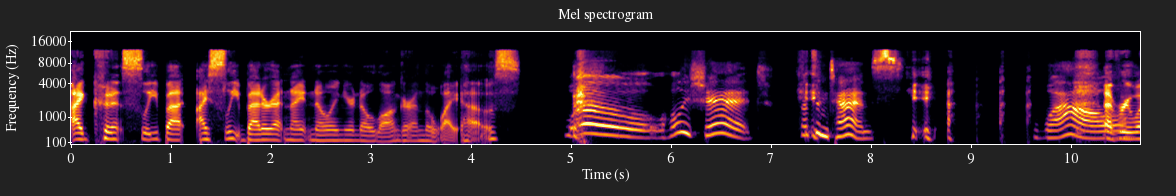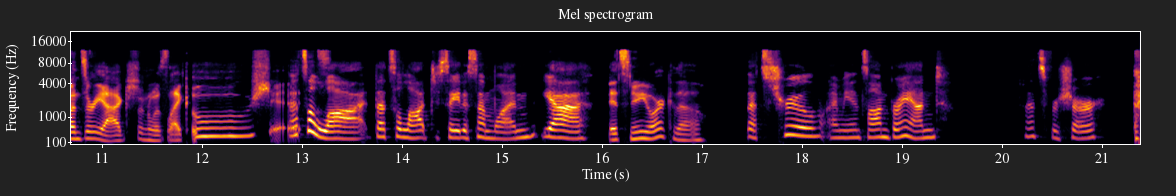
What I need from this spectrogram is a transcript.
I couldn't sleep at I sleep better at night knowing you're no longer in the White House. Whoa, holy shit. That's intense. Yeah. Wow. Everyone's reaction was like, "Ooh, shit." That's a lot. That's a lot to say to someone. Yeah, It's New York though. that's true. I mean, it's on brand. That's for sure.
